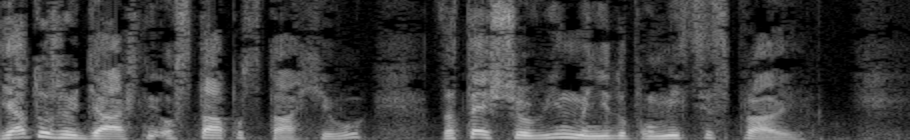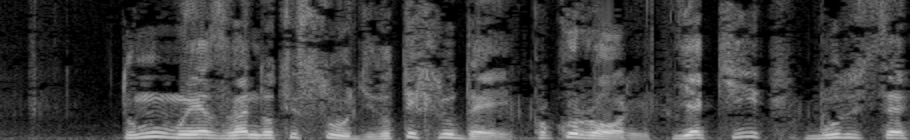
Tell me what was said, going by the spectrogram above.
Я дуже вдячний Остапу Стахіву за те, що він мені допоміг цій справі. Тому моє звернення до тих суддів, до тих людей, прокурорів, які будуть це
